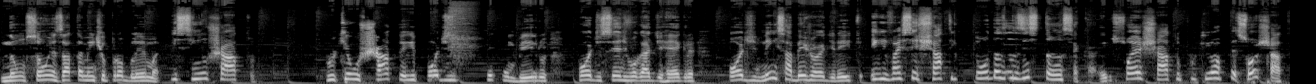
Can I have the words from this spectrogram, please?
não são exatamente o problema, e sim o chato. Porque o chato, ele pode ser combeiro, pode ser advogado de regra, pode nem saber jogar direito, ele vai ser chato em todas as instâncias, cara. Ele só é chato porque é uma pessoa chata.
